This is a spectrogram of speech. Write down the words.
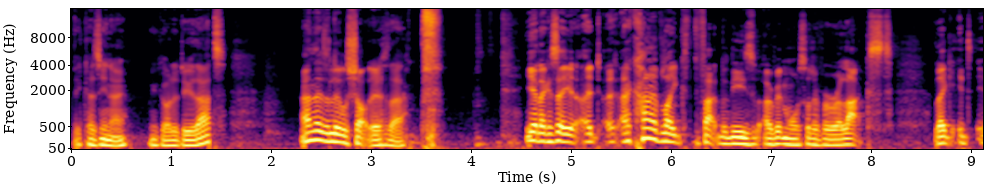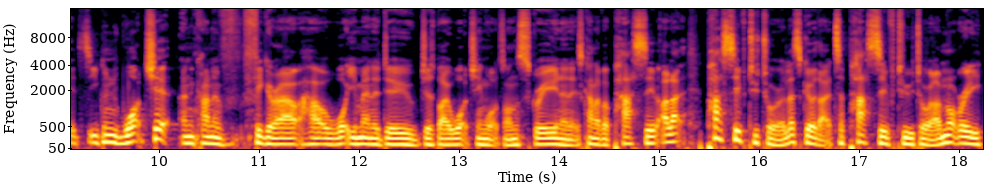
because you know we've got to do that. And there's a little shot there. yeah, like I say, I, I kind of like the fact that these are a bit more sort of a relaxed like it's it's you can watch it and kind of figure out how what you're meant to do just by watching what's on screen and it's kind of a passive I like passive tutorial. Let's go with that. It's a passive tutorial. I'm not really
